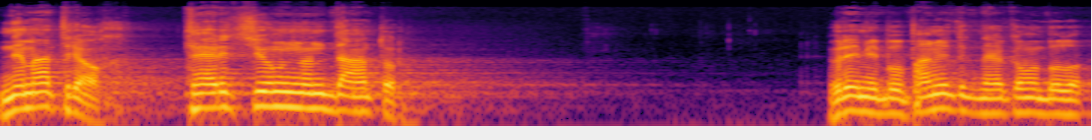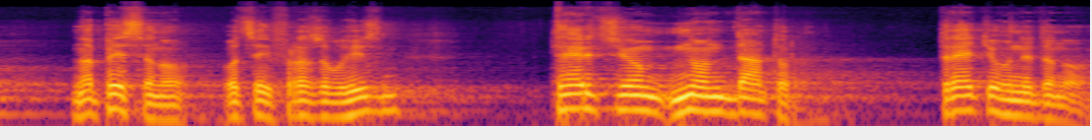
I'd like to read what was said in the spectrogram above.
нема трьох. Терціум нондатор. В Римі був пам'ятник, на якому було написано оцей фразологізм терціум нондатор. Третього не дано.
